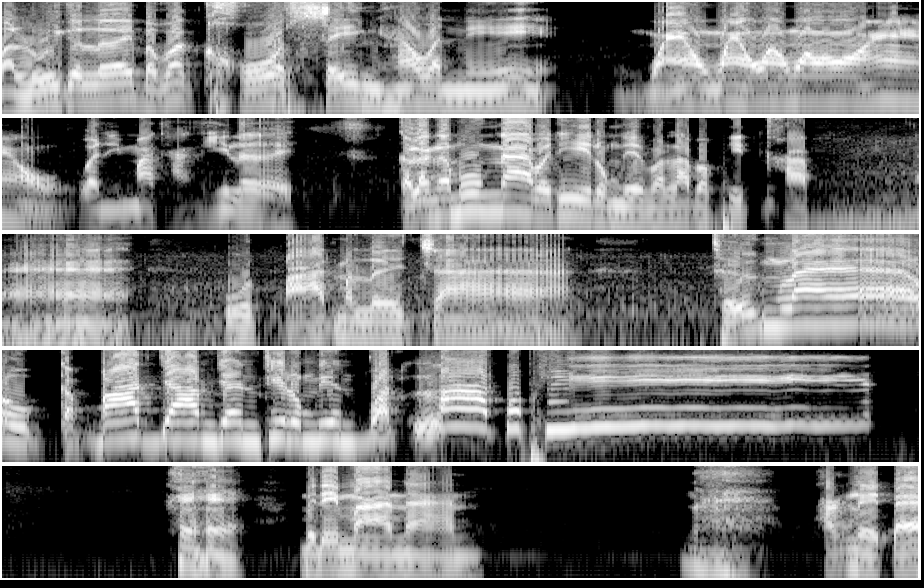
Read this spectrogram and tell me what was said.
มาลุยกันเลยแบบว่าโคตรซิ่งฮะวันนี้แววแววแววแววแวววันนี้มาทางนี้เลยกำลังจะมุ่งหน้าไปที่โรงเรียนวัดลาดประพิษครับอ่าอูดปาดมาเลยจ้า ถึงแล้วกับบ้านยามเย็นที่โรงเรียนวัดลาดประพิษไม่ได้มานาน พักเหนื่อยแป๊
